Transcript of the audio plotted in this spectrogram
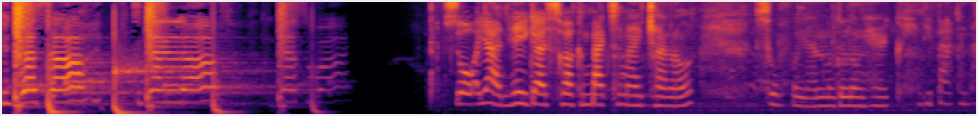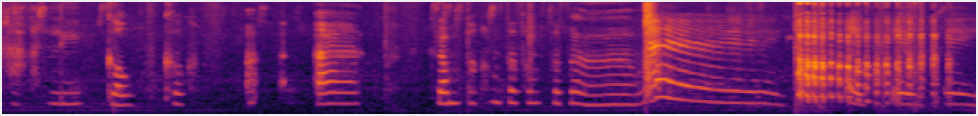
could dress up to get love. So, ayan. Hey guys, welcome back to my channel. So, ayan, magulong hair ko. Hindi pa ako nakakaligo ko. Ah, ah, ram pa pam pa pam pa pam. Hey! Hey, hey, hey.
